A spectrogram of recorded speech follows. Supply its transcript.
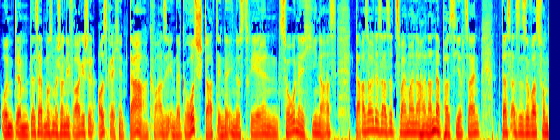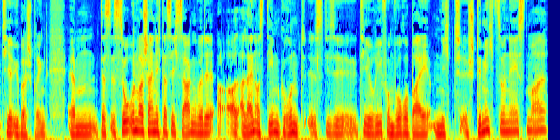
Und ähm, deshalb muss man schon die Frage stellen, ausgerechnet da, quasi in der Großstadt, in der industriellen Zone Chinas, da soll das also zweimal nacheinander passiert sein, dass also sowas vom Tier überspringt. Ähm, das ist so unwahrscheinlich, dass ich sagen würde, allein aus dem Grund ist diese Theorie vom Worobei nicht stimmig zunächst mal.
